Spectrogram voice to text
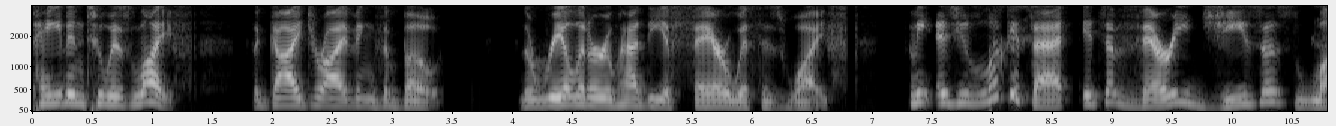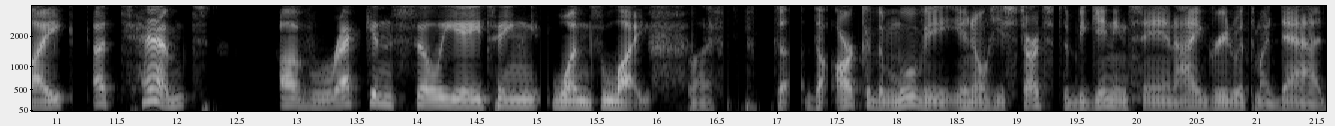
pain into his life. The guy driving the boat, the realtor who had the affair with his wife. I mean, as you look at that, it's a very Jesus like attempt of reconciliating one's life. Life. The the arc of the movie, you know, he starts the beginning saying, I agreed with my dad.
